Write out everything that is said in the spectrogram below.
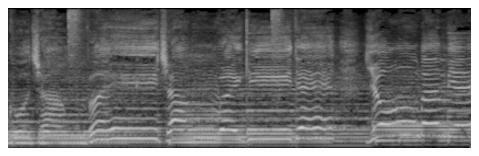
国长辈长辈记得，永不变。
